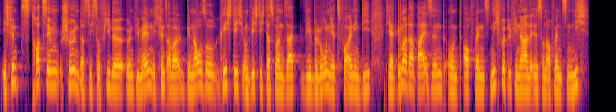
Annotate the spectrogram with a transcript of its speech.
Ich finde es trotzdem schön, dass sich so viele irgendwie melden. Ich finde es aber genauso richtig und wichtig, dass man sagt, wir belohnen jetzt vor allen Dingen die, die halt immer dabei sind und auch wenn es nicht Viertelfinale ist und auch wenn es nicht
